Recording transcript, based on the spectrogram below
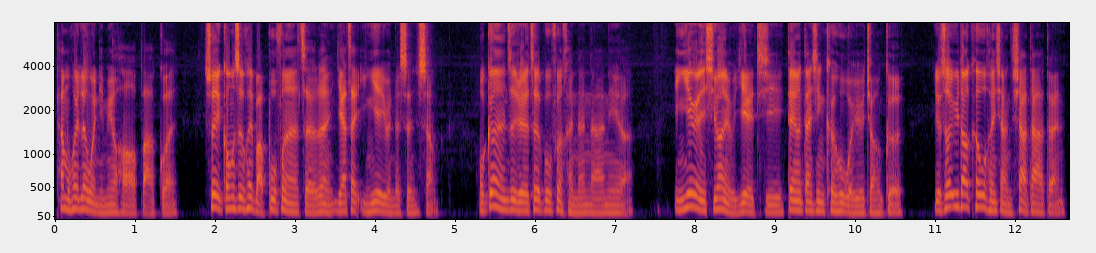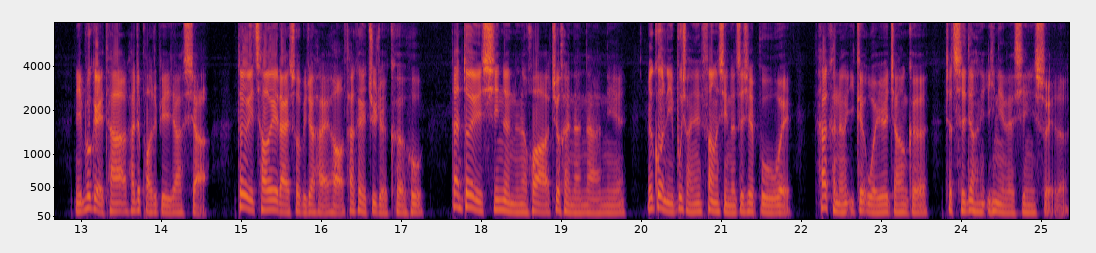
他们会认为你没有好好把关，所以公司会把部分的责任压在营业员的身上。我个人就觉得这部分很难拿捏了。营业员希望有业绩，但又担心客户违约交割，有时候遇到客户很想下大单，你不给他，他就跑去别家下。对于超业来说比较还好，他可以拒绝客户，但对于新人的话就很难拿捏。如果你不小心放行了这些部位，他可能一个违约交割就吃掉你一年的薪水了。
